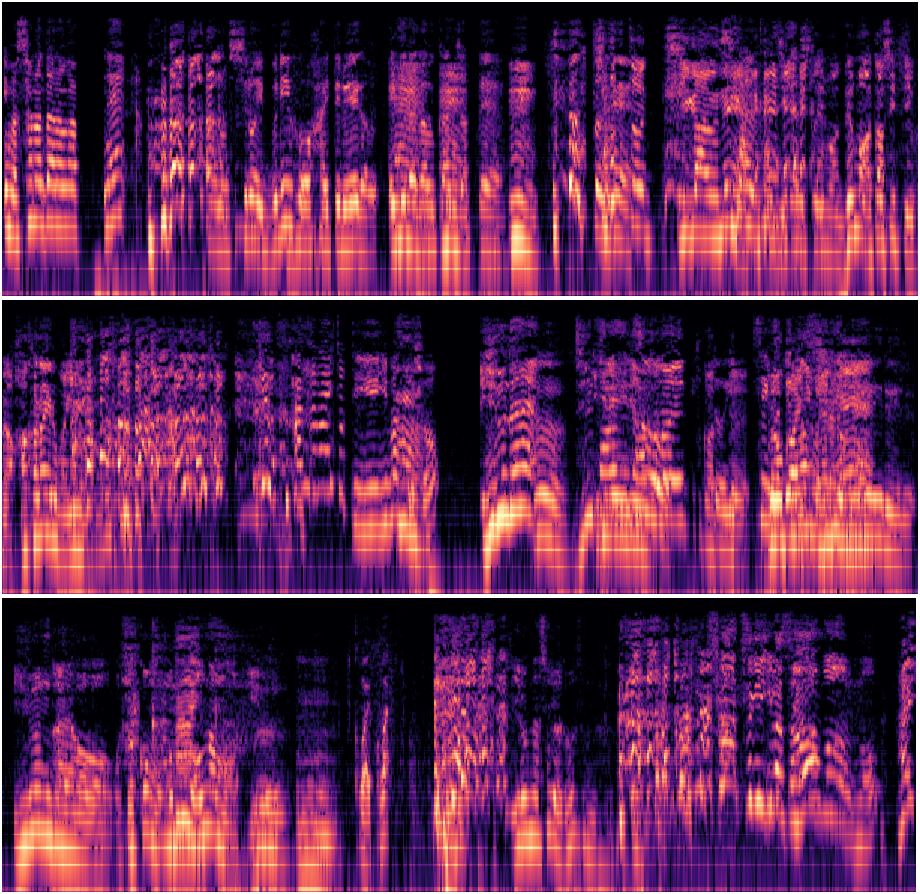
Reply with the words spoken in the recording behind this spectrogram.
今真田がね あの白いブリーフを履いてる絵が絵面が浮かんじゃって。うん。うんちょっとねちょっと違うね。違う感じが人今でも私って言うから履かないのがいいのかな。履かない人って言いますでしょ？いるね。うん。ジーパンで履かないとかって。業界にもいるよね。ねいるいるいるんだよ。男も女もいる。うん。怖い怖いいろんな処理はどうするんだろう さあ次いきますよ。もうもうはい。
